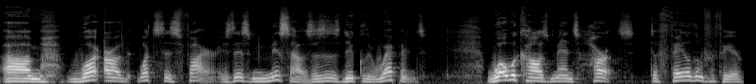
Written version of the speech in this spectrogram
Um, what are what's this fire? Is this missiles? Is this nuclear weapons? What would cause men's hearts to fail them for fear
